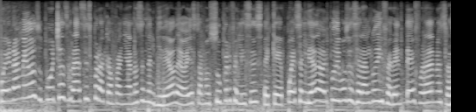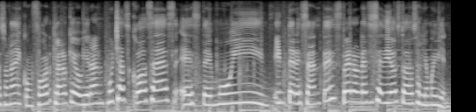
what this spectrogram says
Bueno amigos, muchas gracias por acompañarnos en el video de hoy. Estamos súper felices de que pues el día de hoy pudimos hacer algo diferente fuera de nuestra zona de confort. Claro que hubieran muchas cosas este, muy interesantes, pero gracias a Dios todo salió muy bien.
